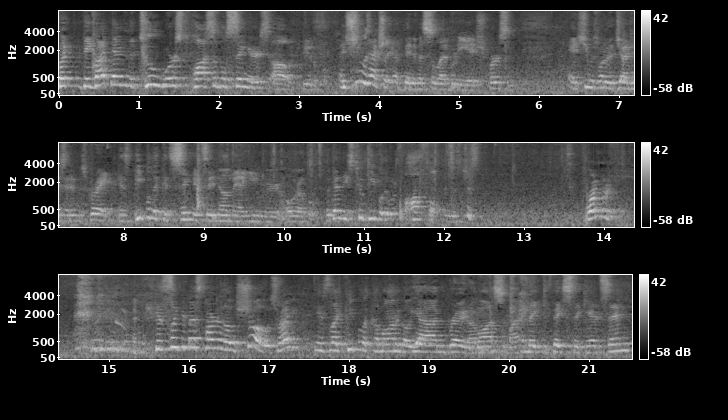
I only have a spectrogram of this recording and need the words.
But they got down to the two worst possible singers. Oh, beautiful. And she was actually a bit of a celebrity ish person. And she was one of the judges, and it was great. Because people that could sing, they'd say, no, man, you were horrible. But then these two people that were awful. It was just wonderful. Because it's like the best part of those shows, right? Is like people that come on and go, yeah, I'm great, I'm awesome. And they, they, they can't sing.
